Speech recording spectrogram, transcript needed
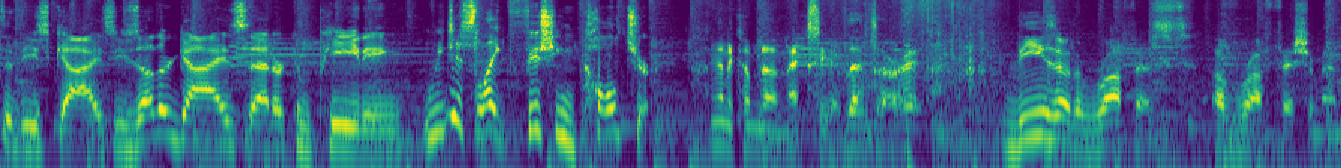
to these guys, these other guys that are competing. We just like fishing culture. I'm gonna come down next to you if that's all right. These are the roughest of rough fishermen,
